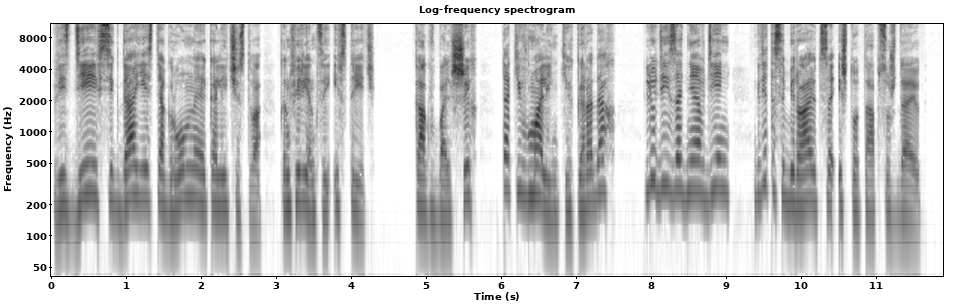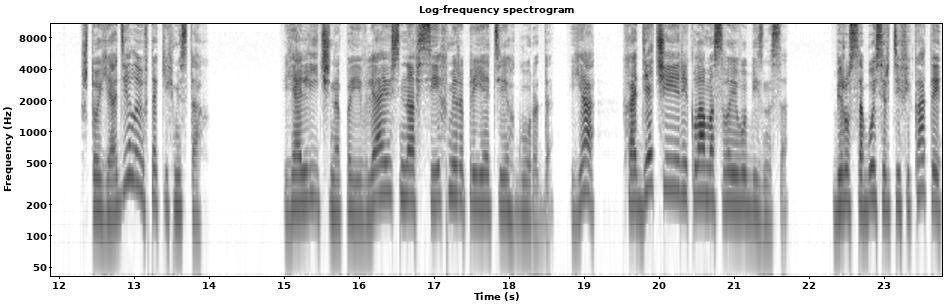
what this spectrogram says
Везде и всегда есть огромное количество конференций и встреч. Как в больших, так и в маленьких городах люди изо дня в день где-то собираются и что-то обсуждают. Что я делаю в таких местах? Я лично появляюсь на всех мероприятиях города. Я — ходячая реклама своего бизнеса. Беру с собой сертификаты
